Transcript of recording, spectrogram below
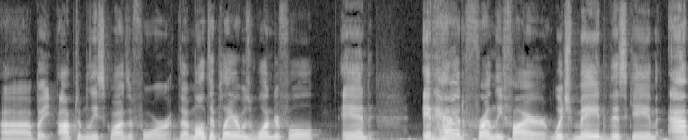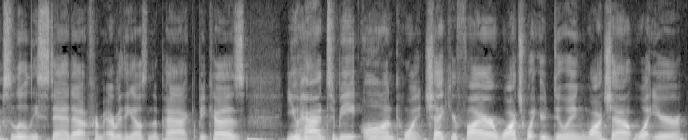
Uh, but optimally squads of four. The multiplayer was wonderful, and it had friendly fire, which made this game absolutely stand out from everything else in the pack because you had to be on point. Check your fire, watch what you're doing, watch out what you're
